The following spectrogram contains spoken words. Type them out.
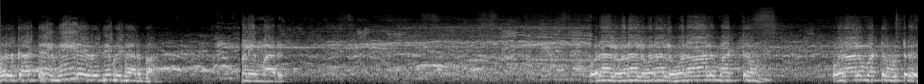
ஒரு கட்டில் வீரர் வெற்றி பெற்றார்ப்பா. மாடு. ஒரு ஆள் ஒரு ஆள் ஒரு ஆள் ஒரு ஆள் மட்டும். ஒரு ஆள் மட்டும் விட்டுரு.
